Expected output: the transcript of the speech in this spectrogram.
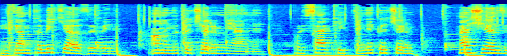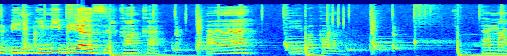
Vizem tabii ki hazır benim. Anında kaçarım yani. Polis hak ettiğine kaçarım. Her şey hazır. Benim gemi bile hazır kanka. Aa, iyi bakalım. Tamam.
